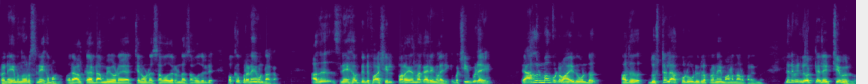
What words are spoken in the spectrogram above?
പ്രണയം എന്നൊരു സ്നേഹമാണ്. ഒരാൾക്കാരുടെ അമ്മയോടെ അച്ഛനോട് സഹോദരന്റെ സഹോദരിയുടെ ഒക്കെ പ്രണയം ഉണ്ടാകാം. അത് സ്നേഹത്തിന്റെ ഭാഷയിൽ പറയുന്ന കാര്യങ്ങളായിരിക്കും. പക്ഷേ ഇവിടെ രാഹുൽ മാങ്കൂട്ടം ആയതുകൊണ്ട് അത് ദുഷ്ടലാക്കോടുകൂടിയുള്ള പ്രണയമാണെന്നാണ് പറയുന്നത്. ഇതിന്റെ പിന്നിൽ ഒറ്റ ലക്ഷ്യമേ ഉള്ളൂ.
